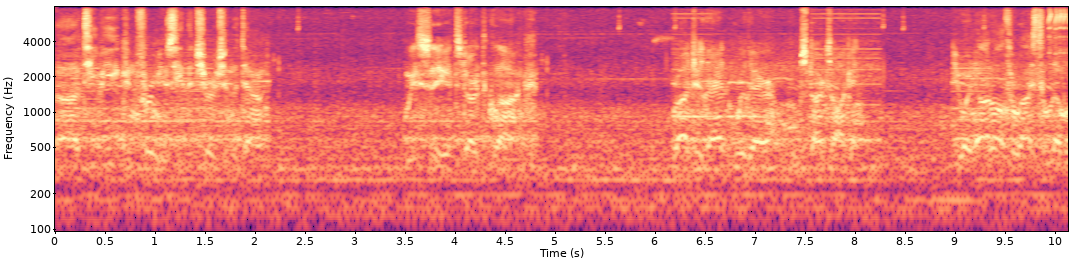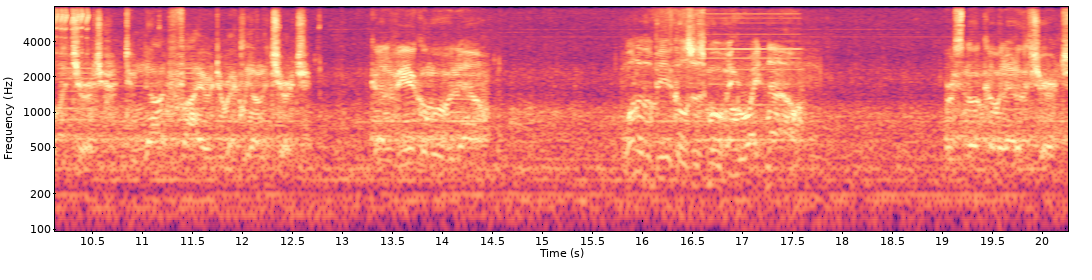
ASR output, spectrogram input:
Uh, TV, confirm you see the church in the town. We see it. Start the clock. Roger that. We're there. Start talking. You are not authorized to level the church. Do not fire directly on the church. Got a vehicle moving now. One of the vehicles is moving right now. Personnel coming out of the church.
